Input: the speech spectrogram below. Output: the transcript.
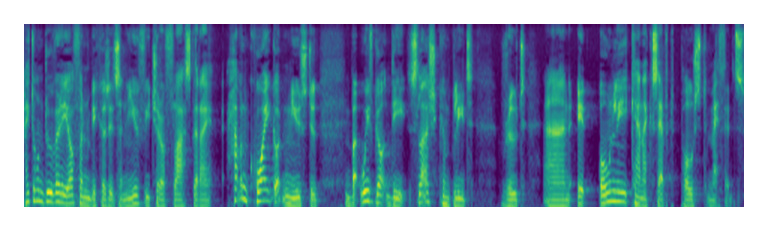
I don't do very often because it's a new feature of Flask that I haven't quite gotten used to. But we've got the slash complete route and it only can accept post methods.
